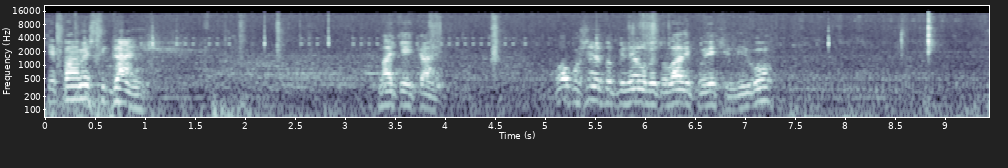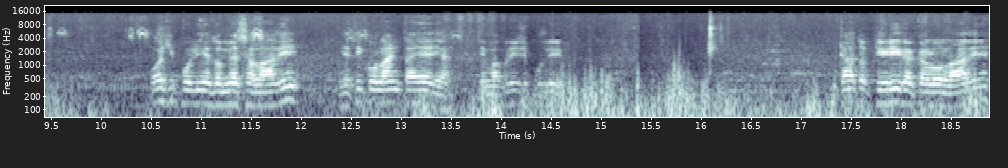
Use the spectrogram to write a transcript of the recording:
Και πάμε στην κάνη. Να και η κάνει. Όπως είναι το πινέλο με το λάδι που έχει λίγο. Όχι πολύ εδώ μέσα λάδι, γιατί κολλάνει τα αέρια και μαυρίζει πολύ. Κάτω από τη ρίγα καλό λάδι.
